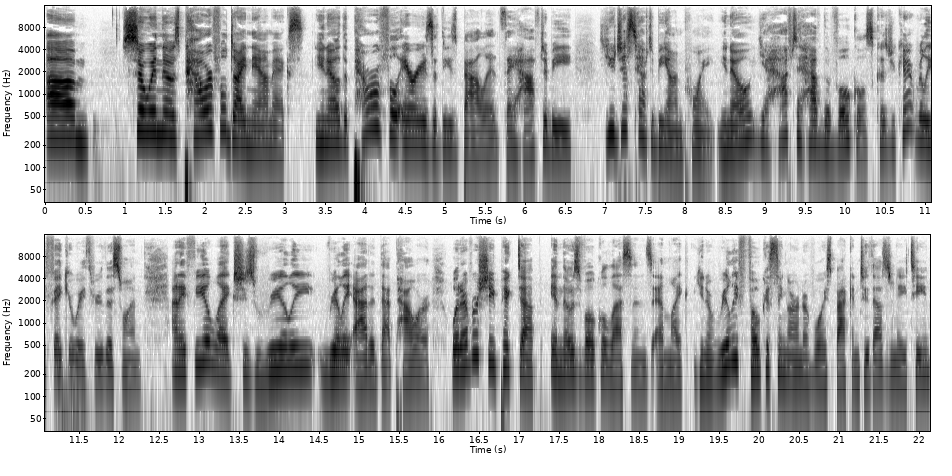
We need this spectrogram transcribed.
Um, so, in those powerful dynamics, you know, the powerful areas of these ballads, they have to be, you just have to be on point. You know, you have to have the vocals because you can't really fake your way through this one. And I feel like she's really, really added that power whatever she picked up in those vocal lessons and like you know really focusing on her voice back in 2018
